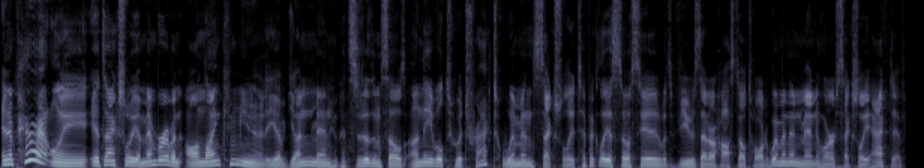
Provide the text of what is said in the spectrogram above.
And apparently, it's actually a member of an online community of young men who consider themselves unable to attract women sexually, typically associated with views that are hostile toward women and men who are sexually active.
